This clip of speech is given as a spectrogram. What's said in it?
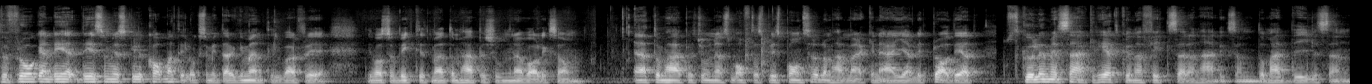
För frågan, det, det som jag skulle komma till också, mitt argument till varför det, det var så viktigt med att de här personerna var liksom att de här personerna som oftast blir sponsrade av de här märkena är jävligt bra. Det är att skulle med säkerhet kunna fixa den här, liksom, de här dealsen,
